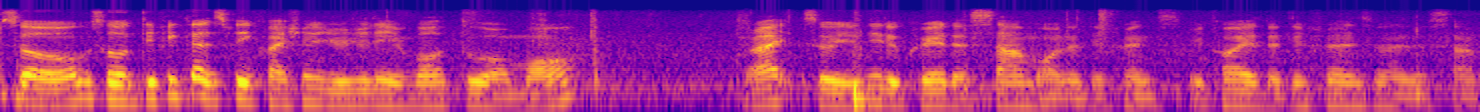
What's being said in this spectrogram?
So so difficult speed questions usually involve two or more right? So you need to create the sum or the difference. We call it the difference or the sum.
